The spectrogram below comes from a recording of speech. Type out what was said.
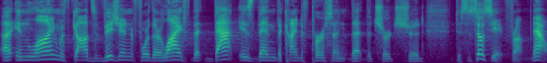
uh, in line with God's vision for their life, that that is then the kind of person that the church should disassociate from. Now,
